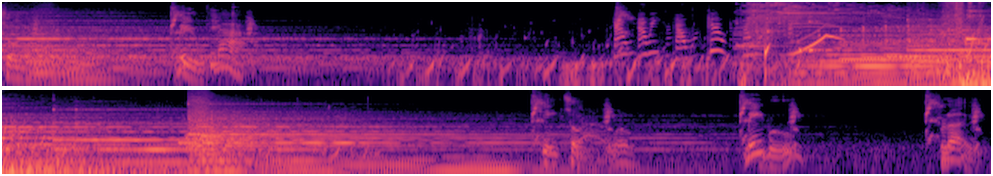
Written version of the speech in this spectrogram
castle. Play.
